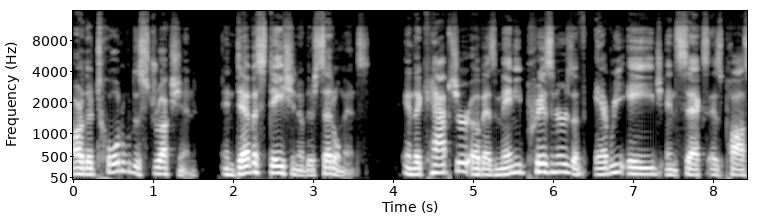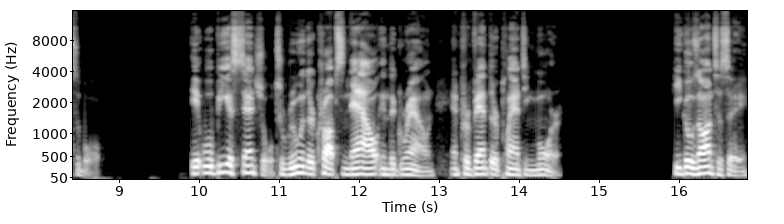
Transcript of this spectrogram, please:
are the total destruction and devastation of their settlements and the capture of as many prisoners of every age and sex as possible. It will be essential to ruin their crops now in the ground and prevent their planting more. He goes on to say,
